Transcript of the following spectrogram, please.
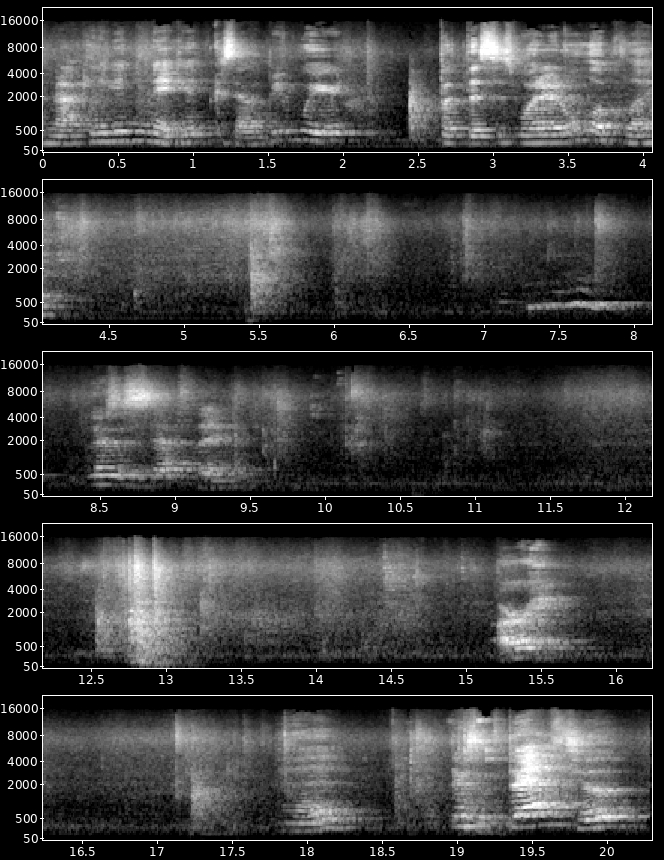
I'm not gonna get naked because that would be weird, but this is what it'll look like. There's All right. And then there's a bathtub.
